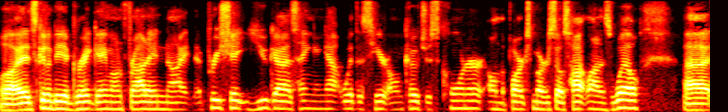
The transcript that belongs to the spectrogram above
Well, it's going to be a great game on Friday night. Appreciate you guys hanging out with us here on Coach's Corner on the Parks Motor Sales Hotline as well. Uh,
